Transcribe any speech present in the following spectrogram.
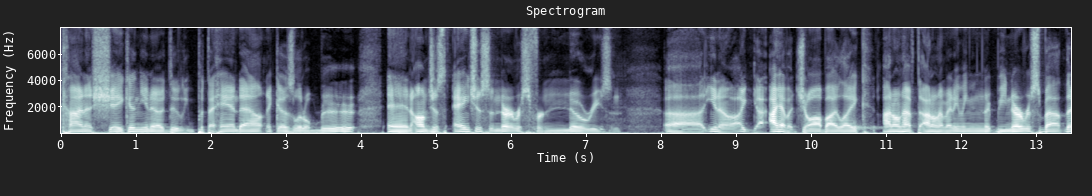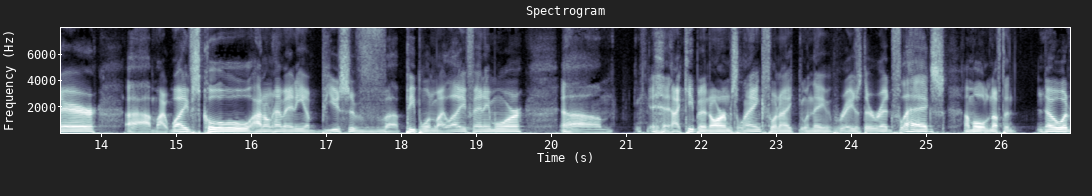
kind of shaking, you know, do you put the hand out and it goes a little bleh, and I'm just anxious and nervous for no reason. Uh, you know, I I have a job I like. I don't have to. I don't have anything to be nervous about there. Uh, my wife's cool. I don't have any abusive uh, people in my life anymore. Um, I keep it at arm's length when I when they raise their red flags. I'm old enough to know what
